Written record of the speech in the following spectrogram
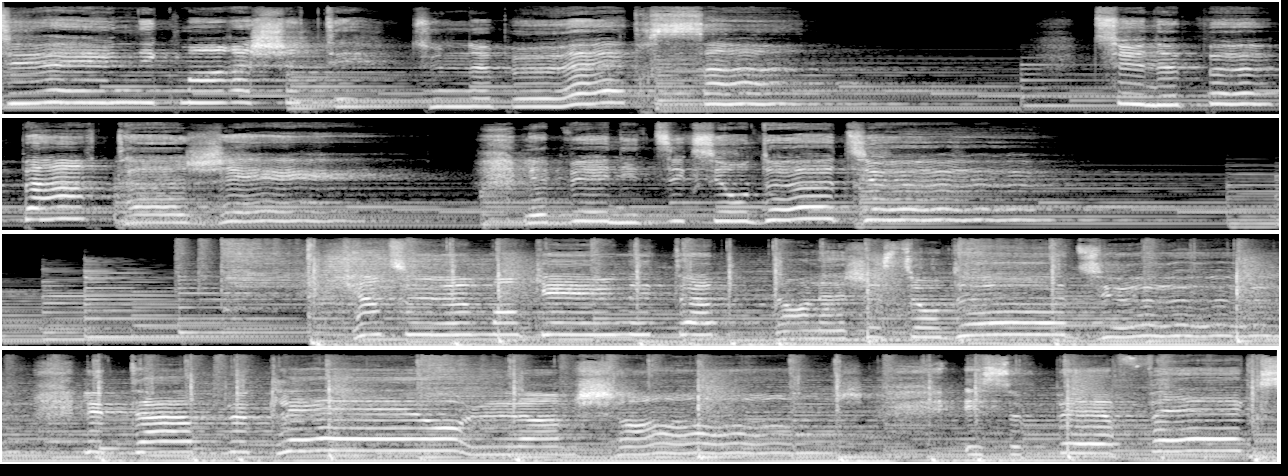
tu es uniquement racheté, tu ne peux être saint. Tu ne peux partager les bénédictions de Dieu. Tu as manqué une étape dans la gestion de Dieu. L'étape clé où l'homme change et se perfectionne.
